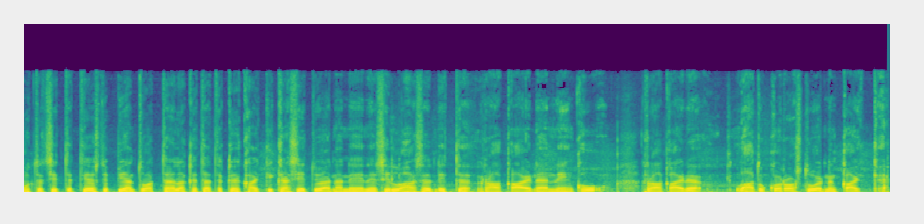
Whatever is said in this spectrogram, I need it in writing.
mutta sitten tietysti pientuottajilla, ketä tekee kaikki käsityönä, niin, niin silloinhan se niiden raaka-aineen, niin kuin, raaka-aineen laatu korostuu ennen kaikkea.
